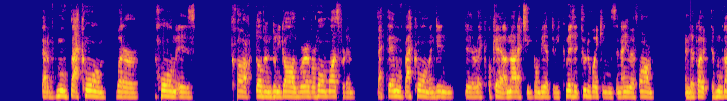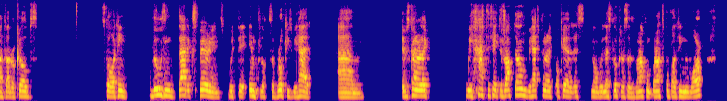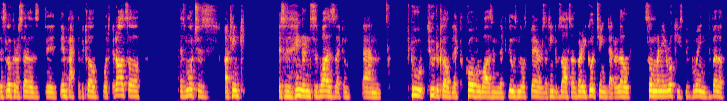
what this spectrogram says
that have moved back home, whether home is Cork, Dublin, Donegal, wherever home was for them, that they moved back home and then they're like, okay, I'm not actually going to be able to be committed to the Vikings in any way form, and they've, they've moved on to other clubs. So I think losing that experience with the influx of rookies we had, um, it was kind of like we had to take the drop down. We had to kind of like, okay, let's you know, let's look at ourselves. We're not we're not the football team we were. Let's look at ourselves, the, the impact of the club. But it also, as much as I think, as a hindrance as was like um to to the club, like COVID was, and like losing those players, I think it was also a very good thing that allowed so many rookies to go in, develop,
